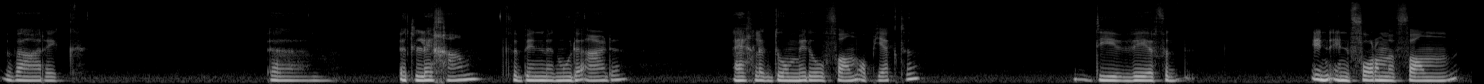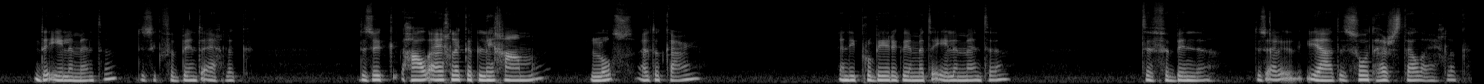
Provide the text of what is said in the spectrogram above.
waar ik ehm, het lichaam verbind met Moeder Aarde. Eigenlijk door middel van objecten die weer in, in vormen van de elementen. Dus ik verbind eigenlijk. Dus ik haal eigenlijk het lichaam los uit elkaar. En die probeer ik weer met de elementen te verbinden. Dus ja, het is een soort herstel eigenlijk.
